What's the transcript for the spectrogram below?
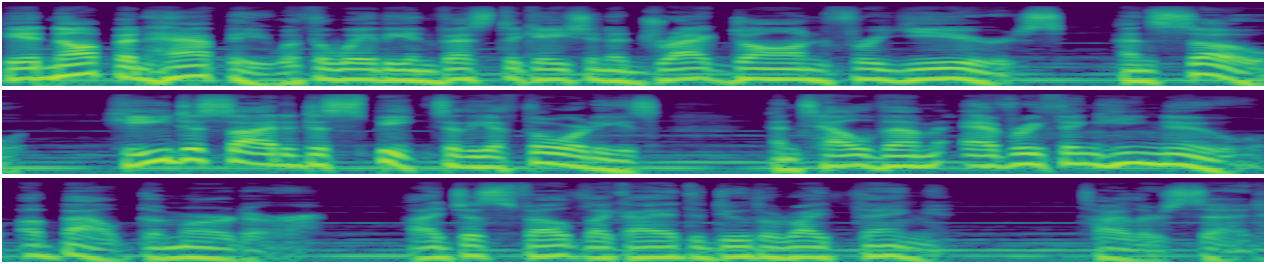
He had not been happy with the way the investigation had dragged on for years, and so he decided to speak to the authorities and tell them everything he knew about the murder. I just felt like I had to do the right thing, Tyler said.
